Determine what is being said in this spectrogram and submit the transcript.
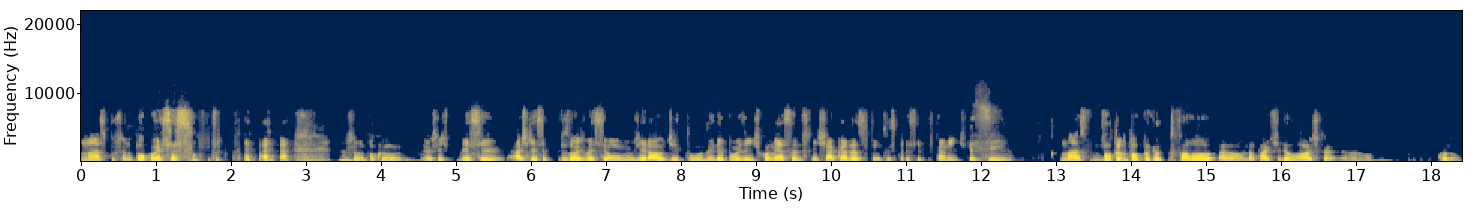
mas puxando um pouco esse assunto, puxando um pouco, acho que esse, acho que esse episódio vai ser um geral de tudo e depois a gente começa a destrinchar cada assunto especificamente. Sim. Mas voltando um pouco para aquilo que tu falou um, da parte ideológica, um, quando,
